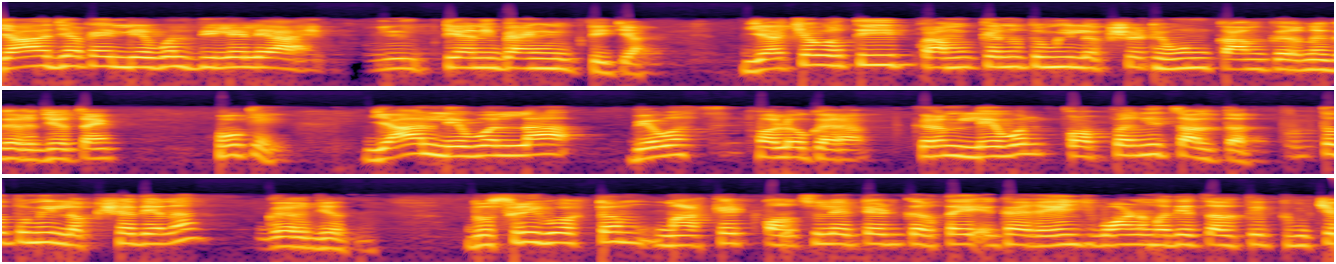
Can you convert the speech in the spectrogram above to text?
या ज्या काही लेवल दिलेल्या आहेत निफ्टी आणि बँक निफ्टीच्या याच्यावरती प्रामुख्यानं तुम्ही लक्ष ठेवून काम करणं गरजेचं आहे. ओके या लेवलला व्यवस्थित फॉलो करा. कारण लेवल प्रॉपरली चालतात. फक्त तुम्ही लक्ष देणं गरजेचं. दुसरी गोष्ट मार्केट कॉन्सुलेटेड करताय एका रेंज बॉन्डमध्ये चालते तुमचे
